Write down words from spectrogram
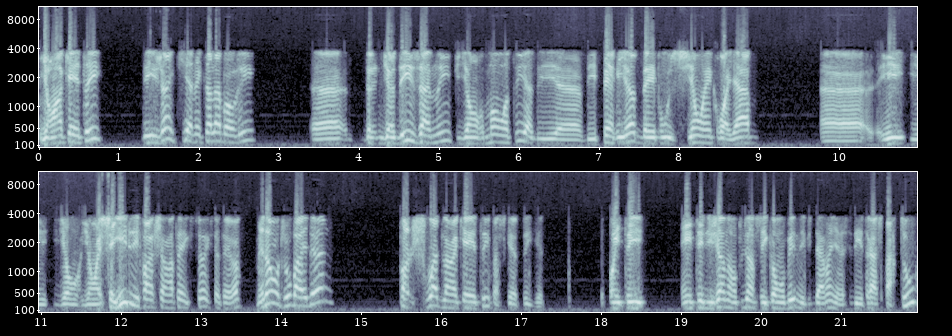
Ils ont enquêté des gens qui avaient collaboré euh, il y a des années, puis ils ont remonté à des, euh, des périodes d'imposition incroyables. Euh, ils, ont, essayé de les faire chanter avec ça, etc. Mais non, Joe Biden, pas le choix de l'enquêter parce que il n'a pas été intelligent non plus dans ses combines. Évidemment, il a laissé des traces partout.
